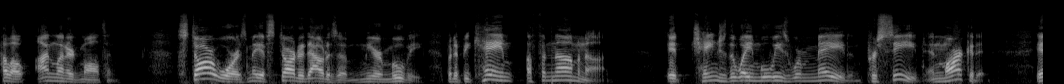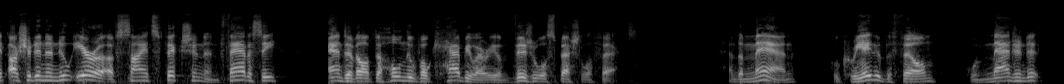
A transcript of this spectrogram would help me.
Hello, I'm Leonard Maltin. Star Wars may have started out as a mere movie, but it became a phenomenon. It changed the way movies were made and perceived and marketed. It ushered in a new era of science fiction and fantasy and developed a whole new vocabulary of visual special effects. And the man who created the film, who imagined it,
